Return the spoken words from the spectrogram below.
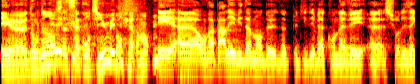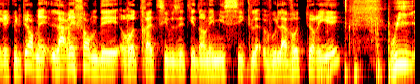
Et euh, donc non, ça, continue, mais différemment. Et on va parler évidemment de notre petit débat qu'on avait sur les agriculteurs, mais la réforme des retraites, si vous étiez dans l'hémicycle, vous la voteriez? Oui,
